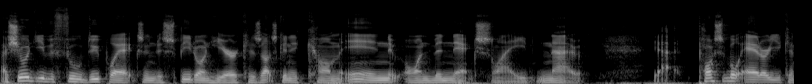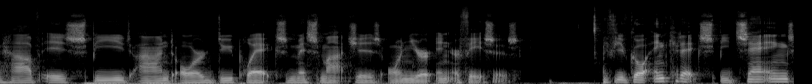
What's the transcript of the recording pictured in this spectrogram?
I showed you the full duplex and the speed on here because that's going to come in on the next slide now. Yeah, possible error you can have is speed and or duplex mismatches on your interfaces. If you've got incorrect speed settings,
